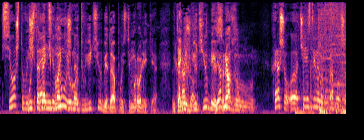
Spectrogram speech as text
все, что вы Пусть считаете тогда не блокируют нужным. в Ютьюбе, допустим, ролики. Ведь Хорошо. они в Ютьюбе Вернемся. сразу... Хорошо, э, через две минуты продолжим.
